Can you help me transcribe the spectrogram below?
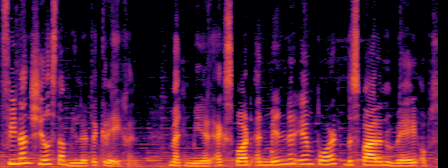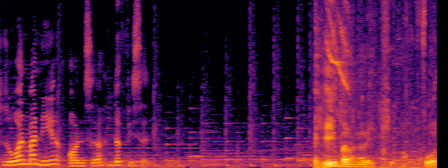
financieel stabieler te krijgen. Met meer export en minder import besparen wij op zo'n manier onze deviezen. Heel belangrijk voor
